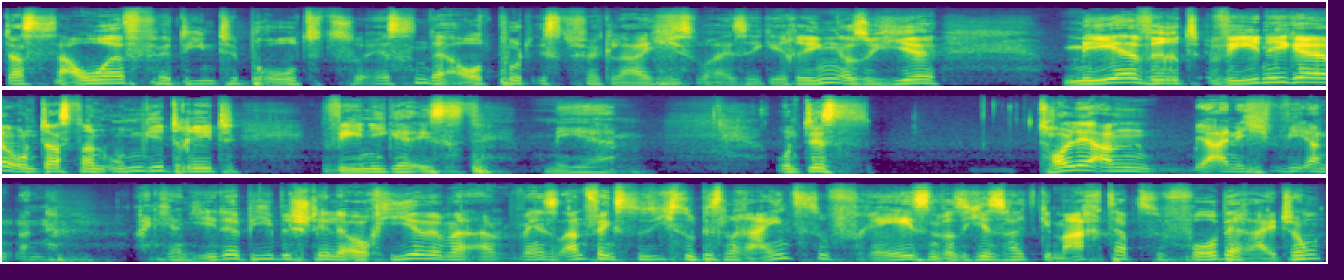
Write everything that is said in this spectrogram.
das sauer verdiente Brot zu essen, der Output ist vergleichsweise gering. Also hier mehr wird weniger und das dann umgedreht, weniger ist mehr. Und das Tolle an, ja eigentlich wie an, an eigentlich an jeder Bibelstelle, auch hier, wenn, man, wenn es anfängst, sich so ein bisschen reinzufräsen, was ich jetzt halt gemacht habe zur Vorbereitung,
